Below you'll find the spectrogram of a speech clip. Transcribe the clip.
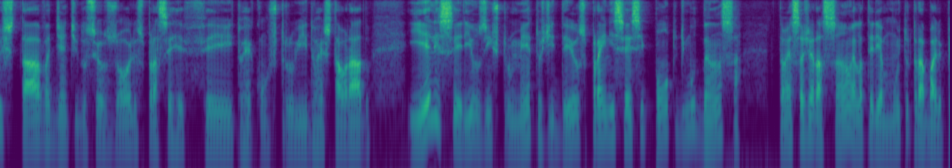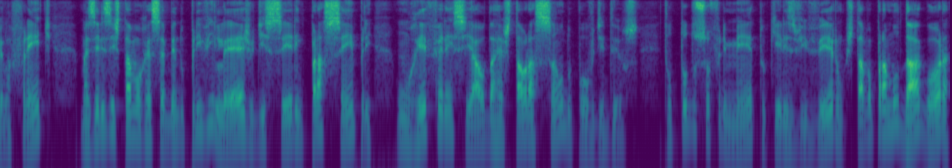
estava diante dos seus olhos para ser refeito, reconstruído, restaurado, e eles seriam os instrumentos de Deus para iniciar esse ponto de mudança. Então essa geração, ela teria muito trabalho pela frente, mas eles estavam recebendo o privilégio de serem para sempre um referencial da restauração do povo de Deus. Então todo o sofrimento que eles viveram estava para mudar agora,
